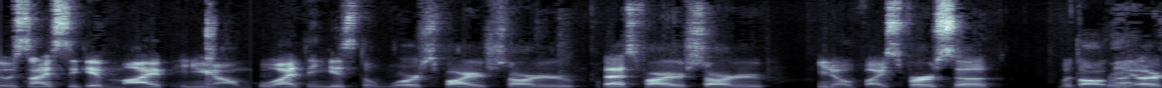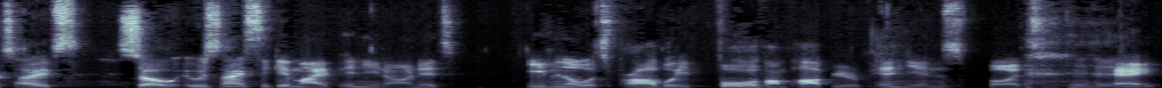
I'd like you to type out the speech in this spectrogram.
it was nice to give my opinion on who I think is the worst fire starter, best fire starter, you know, vice versa with all Right. the other types. So it was nice to get my opinion on it, even though it's probably full of unpopular opinions. But hey,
